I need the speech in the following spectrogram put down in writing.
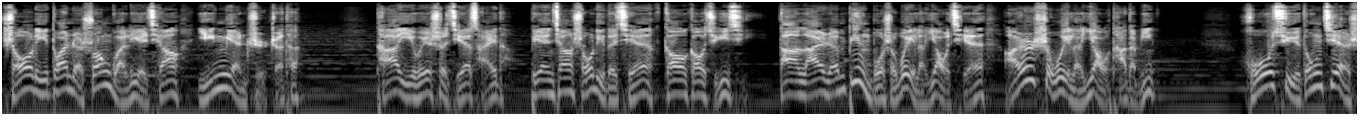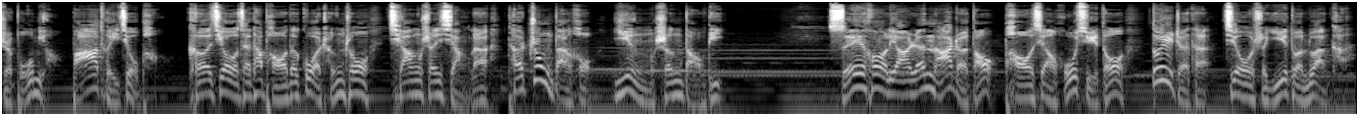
手里端着双管猎枪，迎面指着他。他以为是劫财的。便将手里的钱高高举起，但来人并不是为了要钱，而是为了要他的命。胡旭东见势不妙，拔腿就跑。可就在他跑的过程中，枪声响了，他中弹后应声倒地。随后，两人拿着刀跑向胡旭东，对着他就是一顿乱砍。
